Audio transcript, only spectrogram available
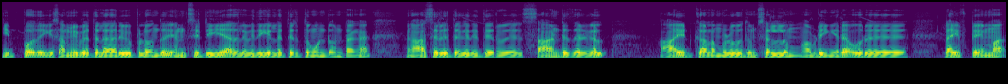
இப்போதைக்கு சமீபத்தில் அறிவிப்பில் வந்து என்சிடிஏ அதில் விதிகளில் திருத்தம் கொண்டு வந்துட்டாங்க. ஆசிரியர் தகுதி தேர்வு சான்றிதழ்கள் ஆயுட்காலம் முழுவதும் செல்லும் அப்படிங்கிற ஒரு லைஃப் டைமாக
